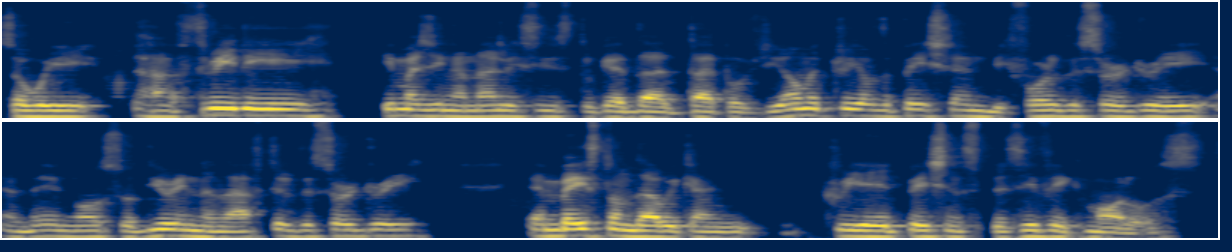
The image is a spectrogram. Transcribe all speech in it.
So we have 3D imaging analysis to get that type of geometry of the patient before the surgery and then also during and after the surgery. And based on that, we can create patient-specific models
